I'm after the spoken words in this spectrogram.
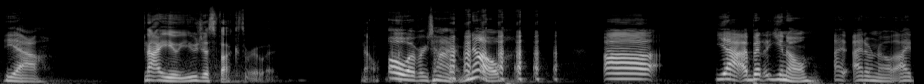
Yeah. Not you, you just fuck through it. No. Oh, every time. No. uh yeah, but you know, I, I don't know. I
